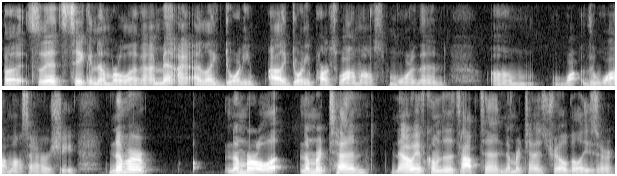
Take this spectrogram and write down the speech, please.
but so that's taking number eleven. I meant I, I like Dorney I like Dorney Park's Wild Mouse more than um the Wild Mouse at Hershey. Number number number ten. Now we've come to the top ten. Number ten is Trailblazer.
